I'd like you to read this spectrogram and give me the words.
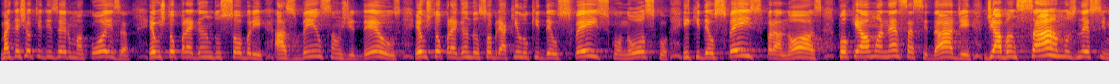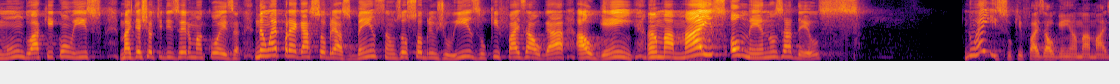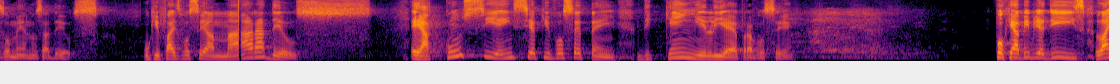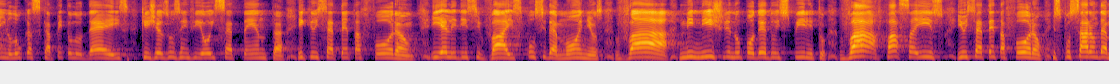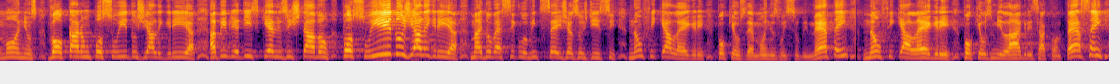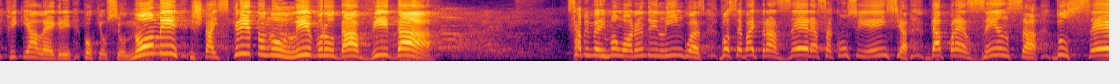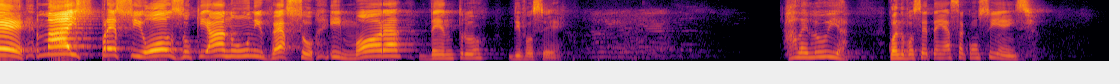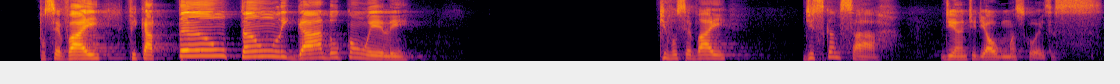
Mas deixa eu te dizer uma coisa: eu estou pregando sobre as bênçãos de Deus, eu estou pregando sobre aquilo que Deus fez conosco e que Deus fez para nós, porque há uma necessidade de avançarmos nesse mundo aqui com isso. Mas deixa eu te dizer uma coisa: não é pregar sobre as bênçãos ou sobre o juízo que faz alguém amar mais ou menos a Deus. Não é isso que faz alguém amar mais ou menos a Deus. O que faz você amar a Deus é a consciência que você tem de quem Ele é para você. Porque a Bíblia diz, lá em Lucas capítulo 10, que Jesus enviou os 70 e que os 70 foram. E ele disse: Vá, expulse demônios, vá, ministre no poder do Espírito, vá, faça isso. E os 70 foram, expulsaram demônios, voltaram possuídos de alegria. A Bíblia diz que eles estavam possuídos de alegria, mas no versículo 26 Jesus disse: Não fique alegre, porque os demônios vos submetem, não fique alegre, porque os milagres acontecem, fique alegre alegre, porque o seu nome está escrito no livro da vida. Sabe, meu irmão, orando em línguas, você vai trazer essa consciência da presença do ser mais precioso que há no universo e mora dentro de você. Aleluia! Quando você tem essa consciência, você vai ficar tão, tão ligado com Ele, que você vai descansar diante de algumas coisas.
